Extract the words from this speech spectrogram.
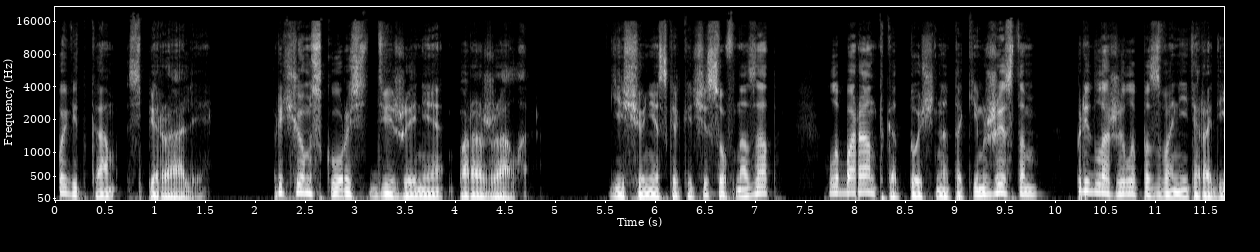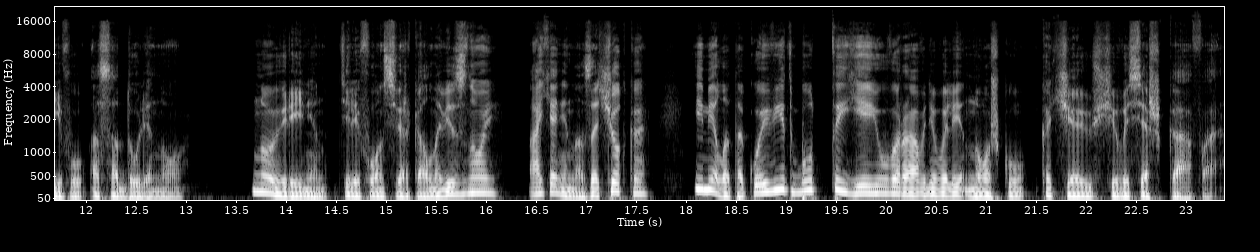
по виткам спирали. Причем скорость движения поражала. Еще несколько часов назад лаборантка точно таким жестом предложила позвонить Радиву Асадулину. Но Иринин телефон сверкал новизной, а Янина зачетка имела такой вид, будто ею выравнивали ножку качающегося шкафа.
